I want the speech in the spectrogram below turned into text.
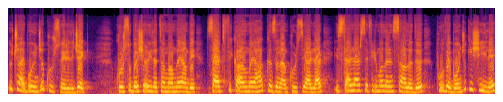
3 ay boyunca kurs verilecek. Kursu başarıyla tamamlayan ve sertifika almaya hak kazanan kursiyerler isterlerse firmaların sağladığı pul ve boncuk işiyle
